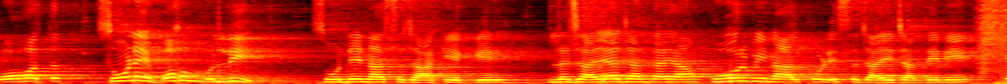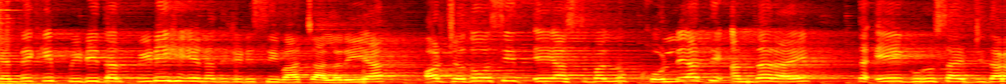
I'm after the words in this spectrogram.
ਬਹੁਤ ਸੋਹਣੇ ਬਹੁਮੁੱਲੀ ਸੋਨੇ ਨਾਲ ਸਜਾ ਕੇ ਅੱਗੇ ਲਜਾਇਆ ਜਾਂਦਾ ਆ। ਹੋਰ ਵੀ ਨਾਲ ਘੋੜੇ ਸਜਾਏ ਜਾਂਦੇ ਨੇ। ਕਹਿੰਦੇ ਕਿ ਪੀੜ੍ਹੀ ਦਰ ਪੀੜ੍ਹੀ ਹੀ ਇਹਨਾਂ ਦੀ ਜਿਹੜੀ ਸੇਵਾ ਚੱਲ ਰਹੀ ਆ। ਔਰ ਜਦੋਂ ਅਸੀਂ ਇਹ ਅਸਤਬਲ ਨੂੰ ਖੋਲ੍ਹਿਆ ਤੇ ਅੰਦਰ ਆਏ, ਤਾਂ ਇਹ ਗੁਰੂ ਸਾਹਿਬ ਜੀ ਦਾ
